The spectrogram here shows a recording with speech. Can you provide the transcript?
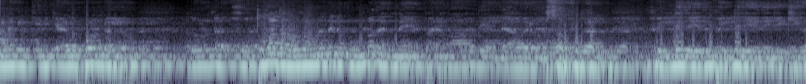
ആളുകൾക്ക് ഇരിക്കാൻ എളുപ്പമുണ്ടല്ലോ. അതുകൊണ്ട് ഫുത്തുമ തുടങ്ങുന്നതിന് മുമ്പ് തന്നെ പരമാവധി എല്ലാവരും സഫുകൾ ഫില്ല് ചെയ്ത് ഫില്ല് ചെയ്തിരിക്കുക.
